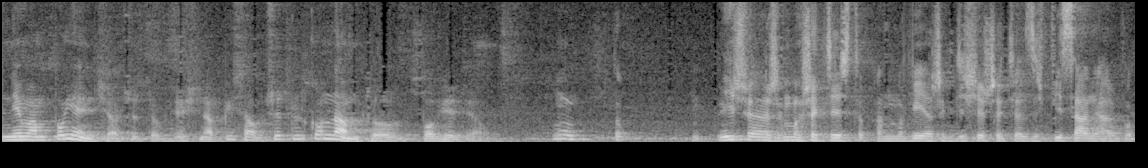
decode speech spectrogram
nie mam pojęcia, czy to gdzieś napisał, czy tylko nam to powiedział. No, to liczę, że może gdzieś to pan mówi, że gdzieś jeszcze to jest wpisane albo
